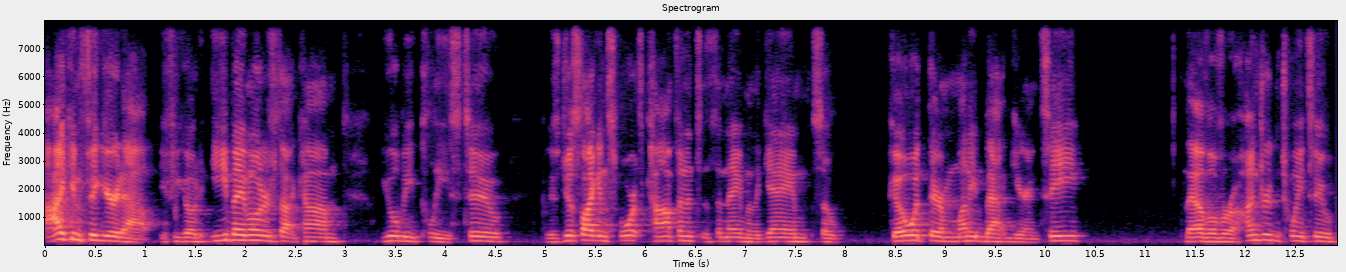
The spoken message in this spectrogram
I can figure it out. If you go to ebaymotors.com, you'll be pleased too. Because just like in sports, confidence is the name of the game. So go with their money back guarantee. They have over 122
